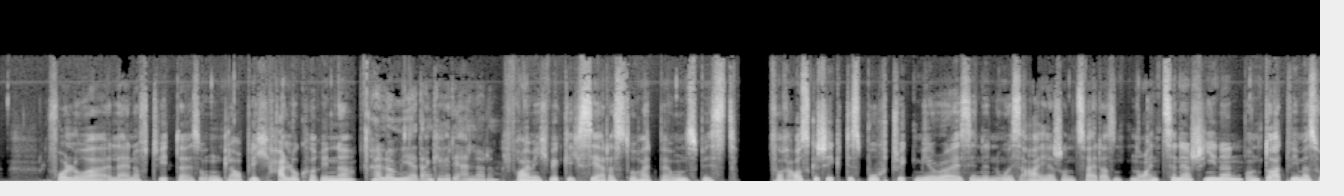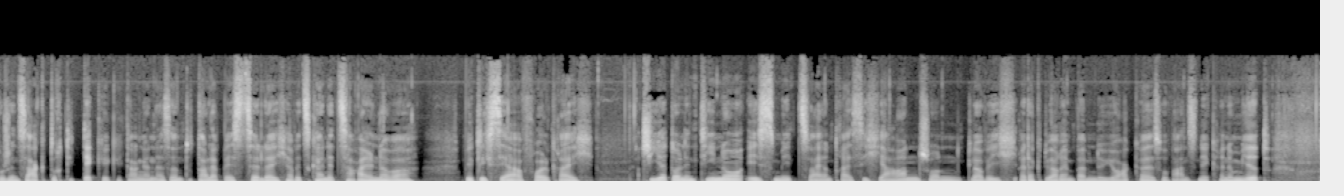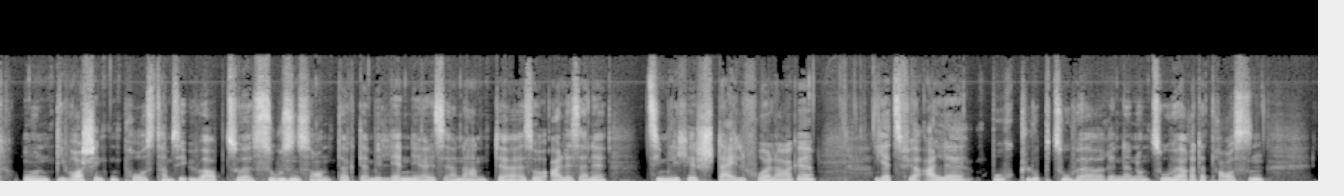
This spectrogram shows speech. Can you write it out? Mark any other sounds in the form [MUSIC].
Follower allein auf Twitter, also unglaublich. Hallo Corinna. Hallo Mia, danke für die Einladung. Ich freue mich wirklich sehr, dass du heute bei uns bist. Vorausgeschickt, das Buch Trick Mirror ist in den USA ja schon 2019 erschienen und dort, wie man so schön sagt, durch die Decke gegangen. Also ein totaler Bestseller. Ich habe jetzt keine Zahlen, aber wirklich sehr erfolgreich. Gia Tolentino ist mit 32 Jahren schon, glaube ich, Redakteurin beim New Yorker, also wahnsinnig renommiert. Und die Washington Post haben sie überhaupt zur Susan Sonntag der Millennials ernannt. Ja. Also alles eine ziemliche Steilvorlage. Jetzt für alle Buchclub-Zuhörerinnen und Zuhörer da draußen,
